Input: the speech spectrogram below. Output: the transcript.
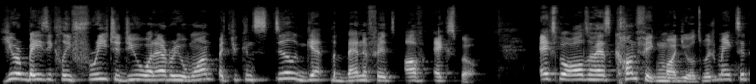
you're basically free to do whatever you want, but you can still get the benefits of Expo. Expo also has config modules, which makes it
